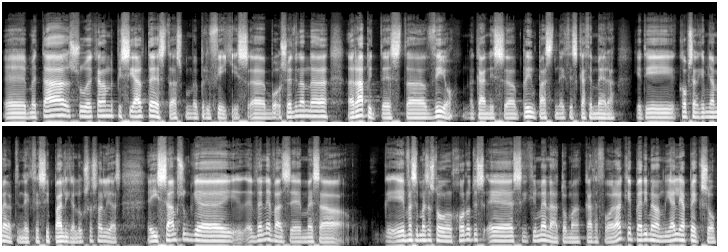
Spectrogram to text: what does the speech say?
Ε, μετά σου έκαναν PCR test, ας πούμε, πριν φύγεις. Ε, σου έδιναν ε, rapid test δύο να κάνεις πριν πας στην έκθεση κάθε μέρα. Γιατί κόψαν και μια μέρα από την έκθεση, πάλι για λόγους ασφαλείας. η Samsung δεν έβαζε μέσα έβαζε μέσα στον χώρο της συγκεκριμένα άτομα κάθε φορά και περίμεναν οι άλλοι απ' έξω.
